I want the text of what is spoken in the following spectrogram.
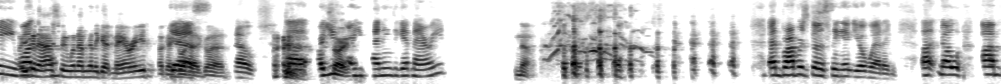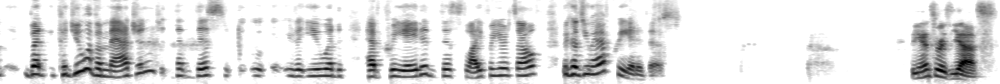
tree, Are you going to ask me when I'm going to get married? Okay, Yes. go ahead. No. Go Uh, ahead. are you are you planning to get married? No. And Barbra's going to sing at your wedding. Uh, no, um, but could you have imagined that this that you would have created this life for yourself because you have created this? The answer is yes.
